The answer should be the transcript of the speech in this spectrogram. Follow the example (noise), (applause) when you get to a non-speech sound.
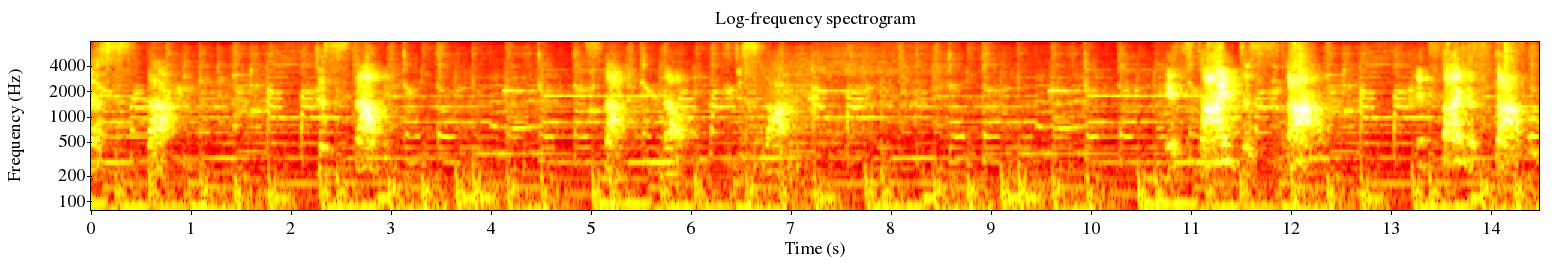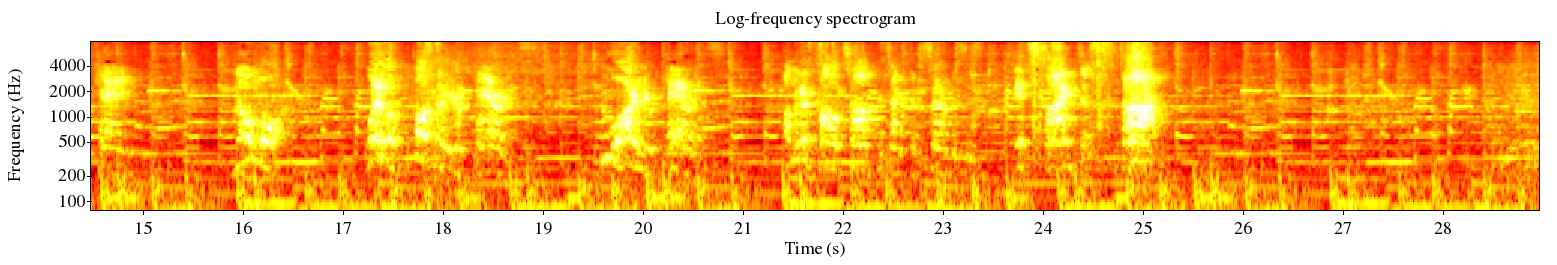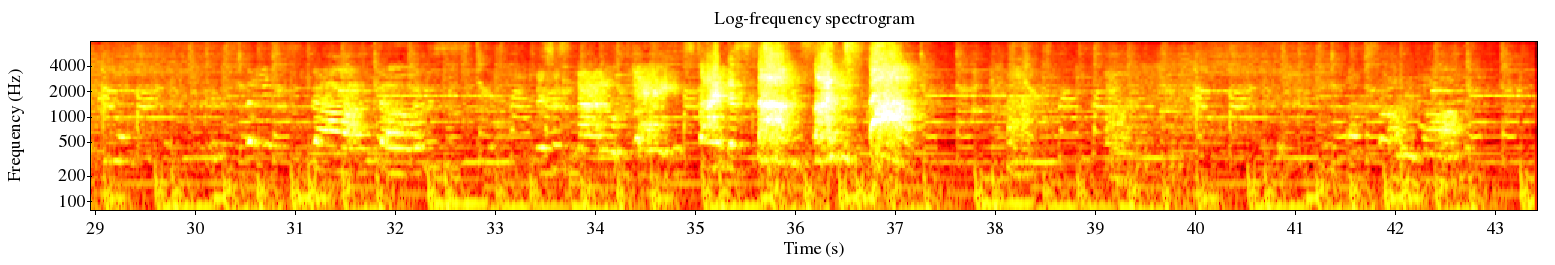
Just stop. Just stop it. Stop. No. Just stop. It's time to stop. It's time to stop, okay? No more. Where the fuck are your parents? Who are your parents? I'm gonna call Child Protective Services. It's time to stop. No, no, this is, this is not okay. It's time to stop. It's time to stop. (sighs) I'm sorry, Mom.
